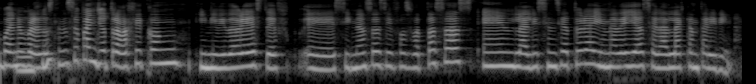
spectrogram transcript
Bueno, para los que no sepan, yo trabajé con inhibidores de eh, sinasas y fosfatasas en la licenciatura y una de ellas era la cantaridina.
